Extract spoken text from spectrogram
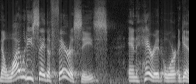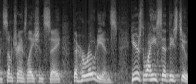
Now, why would he say the Pharisees and Herod, or again, some translations say the Herodians. Here's why he said these two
